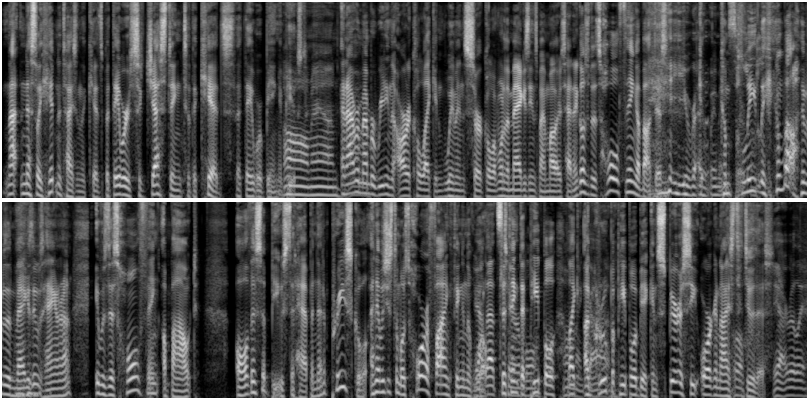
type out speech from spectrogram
not necessarily hypnotizing the kids, but they were suggesting to the kids that they were being abused. Oh man. And I remember reading the article like in Women's Circle or one of the magazines my mother's had. And it goes into this whole thing about this. you read women's completely well, it was a magazine, it was hanging around. It was this whole thing about all this abuse that happened at a preschool. And it was just the most horrifying thing in the Yeah, world. that's to think that people, Oh like a group of people would be a conspiracy organized to do this. Yeah, really.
